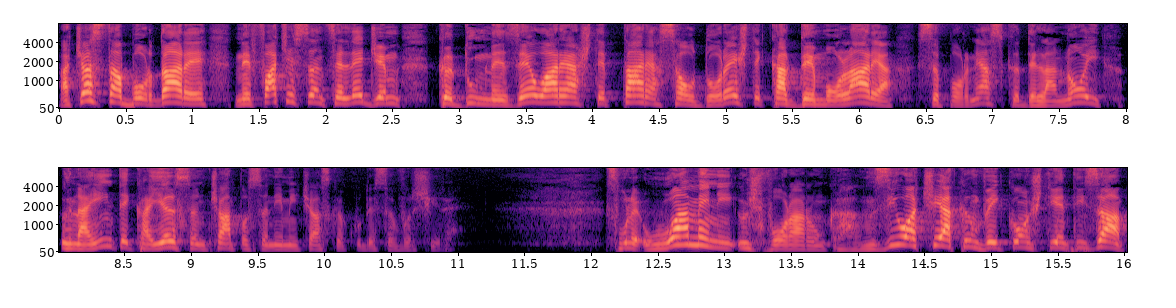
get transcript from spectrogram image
Această abordare ne face să înțelegem că Dumnezeu are așteptarea sau dorește ca demolarea să pornească de la noi înainte ca El să înceapă să nimicească cu desăvârșire. Spune, oamenii își vor arunca. În ziua aceea când vei conștientiza,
